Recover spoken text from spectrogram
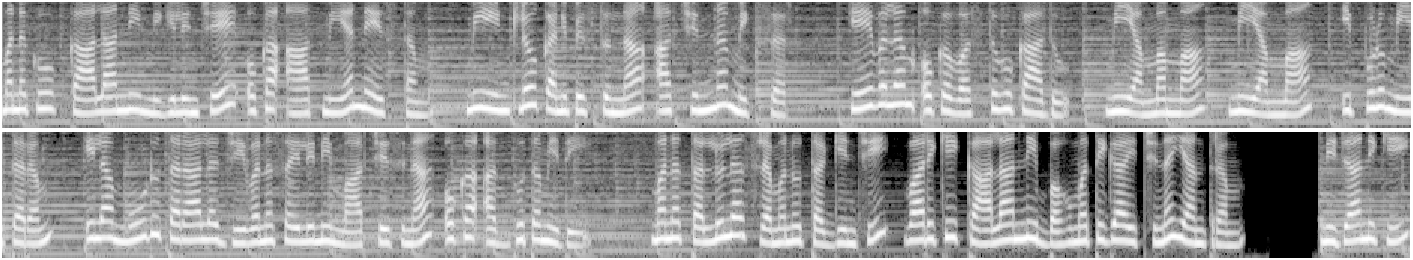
మనకు కాలాన్ని మిగిలించే ఒక ఆత్మీయ నేస్తం. మీ ఇంట్లో కనిపిస్తున్న ఆ చిన్న మిక్సర్ కేవలం ఒక వస్తువు కాదు. మీ అమ్మమ్మ మీ అమ్మ ఇప్పుడు మీ తరం ఇలా మూడు తరాల జీవనశైలిని మార్చేసిన ఒక అద్భుతమిది. మన తల్లుల శ్రమను తగ్గించి వారికి కాలాన్ని బహుమతిగా ఇచ్చిన యంత్రం. నిజానికి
